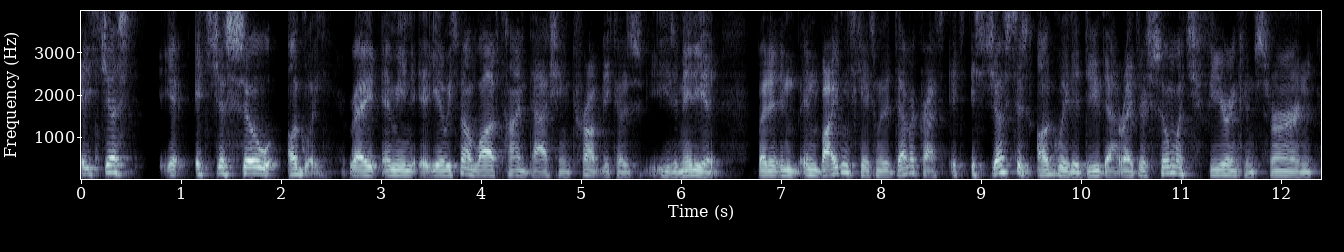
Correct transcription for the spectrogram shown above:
It's just it's just so ugly, right? I mean, you know, we spent a lot of time bashing Trump because he's an idiot, but in in Biden's case with the Democrats, it's it's just as ugly to do that, right? There's so much fear and concern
